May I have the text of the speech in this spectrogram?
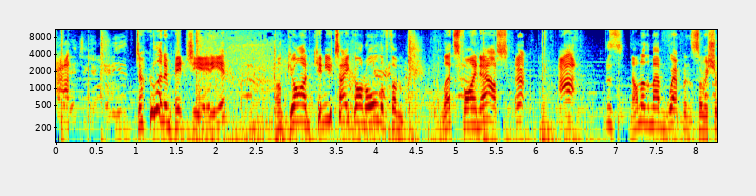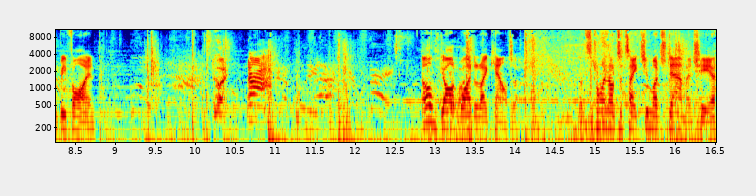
Ah. Don't let him hit you, idiot! Oh god, can you take on all of them? Let's find out. Uh, ah! This, none of them have weapons, so we should be fine. Ah. Oh god, why did I counter? Let's try not to take too much damage here.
